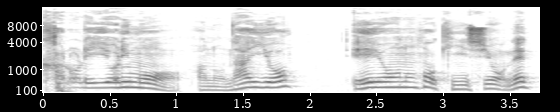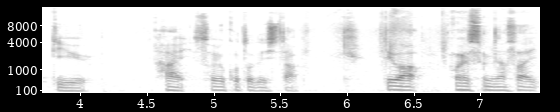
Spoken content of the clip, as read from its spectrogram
カロリーよりもあの内容栄養の方気にしようねっていうはいそういうことでした。ではおやすみなさい。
